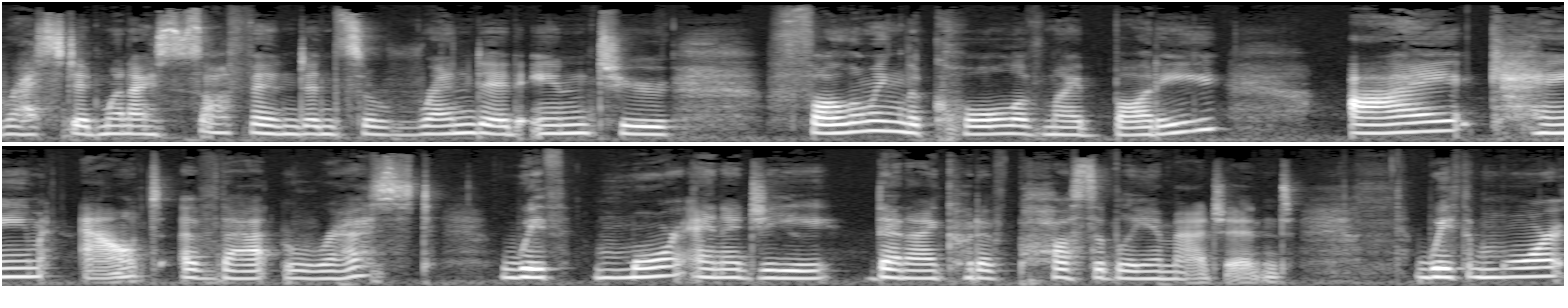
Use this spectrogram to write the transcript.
rested, when I softened and surrendered into following the call of my body, I came out of that rest with more energy than I could have possibly imagined, with more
